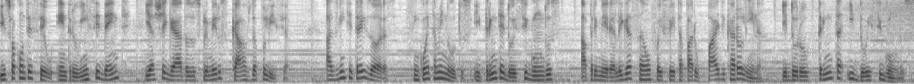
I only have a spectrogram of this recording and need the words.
Isso aconteceu entre o incidente e a chegada dos primeiros carros da polícia. Às 23 horas, 50 minutos e 32 segundos, a primeira ligação foi feita para o pai de Carolina e durou 32 segundos.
